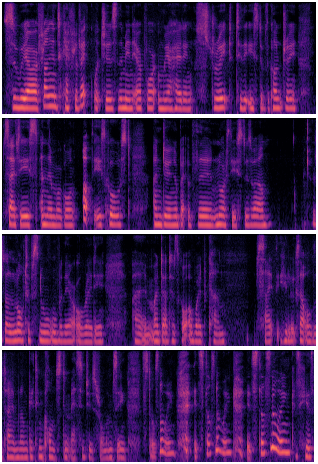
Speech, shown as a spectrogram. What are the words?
So we are flying into Keflavik, which is the main airport, and we are heading straight to the east of the country, southeast, and then we're going up the east coast and doing a bit of the northeast as well. There's a lot of snow over there already. Um, my dad has got a webcam site that he looks at all the time, and I'm getting constant messages from him saying, Still snowing, it's still snowing, it's still snowing, because he is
